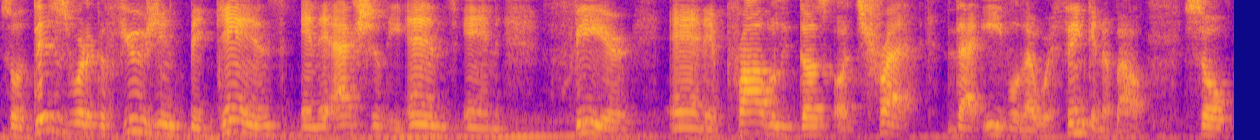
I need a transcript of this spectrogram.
so this is where the confusion begins and it actually ends in fear and it probably does attract that evil that we're thinking about so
